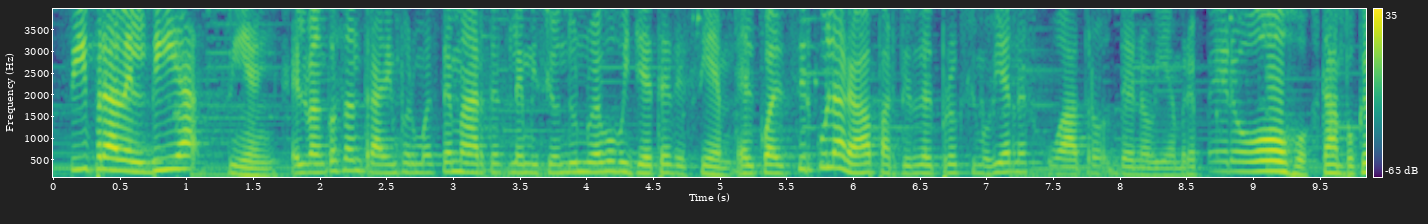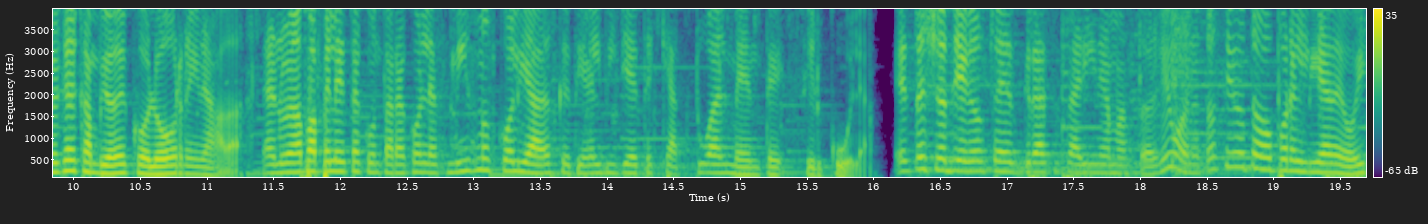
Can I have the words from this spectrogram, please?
Cifra del día 100. El Banco Central informó este martes la emisión de un nuevo billete de 100, el cual circulará a partir del próximo viernes 4 de noviembre. Pero ojo, tampoco es que cambió de color ni nada la nueva papeleta contará con las mismas cualidades que tiene el billete que actualmente circula. Este shot llega a ustedes gracias a Harina Mazorga. Y bueno, esto ha sido todo por el día de hoy.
